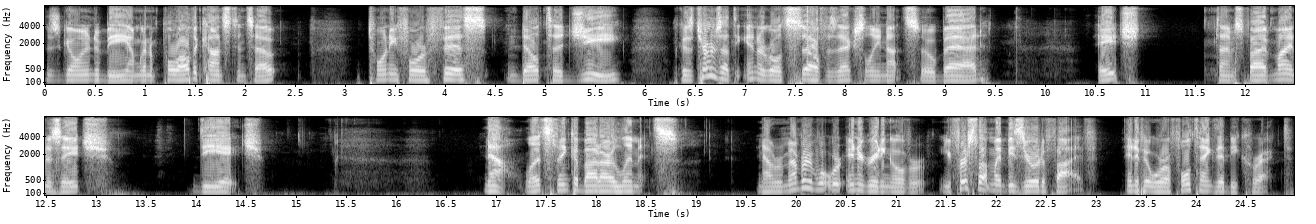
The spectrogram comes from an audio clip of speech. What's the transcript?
is going to be, I'm going to pull all the constants out, 24 fifths delta g, because it turns out the integral itself is actually not so bad. h times 5 minus h dh. Now, let's think about our limits. Now remember what we're integrating over. Your first thought might be 0 to 5, and if it were a full tank, that'd be correct.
